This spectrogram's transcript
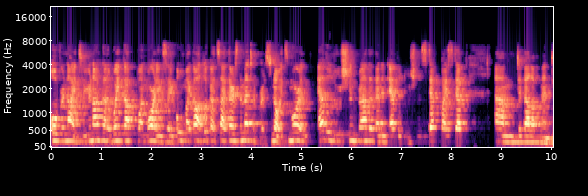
overnight. So, you're not going to wake up one morning and say, oh my God, look outside, there's the metaverse. No, it's more an evolution rather than an evolution, step by step um, development.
